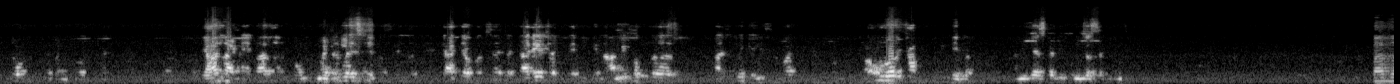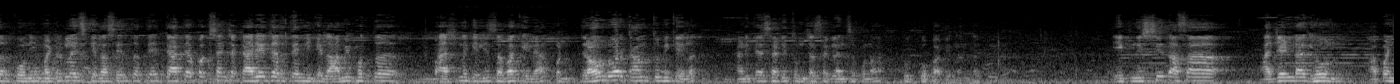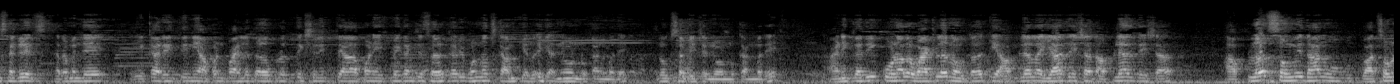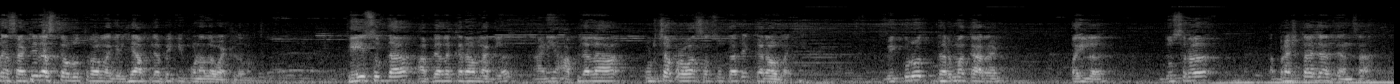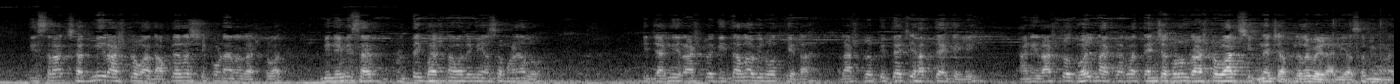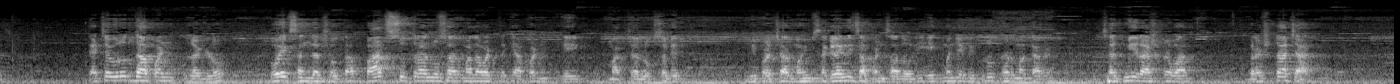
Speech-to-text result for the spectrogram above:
या लाटेला जर मटेरियलाइज केलं असेल तर त्या त्या पक्षाच्या कार्यकर्त्यांनी केलं. आम्ही फक्त राजकीय केली. सुरुवात ग्राउंडवर काम केलं. आणि त्यासाठी तुमच्या जर कोणी मटेरियलाइज केला असेल तर ते त्या त्या पक्षांच्या कार्यकर्त्यांनी केलं. आम्ही फक्त भाषणं केली सभा केल्या पण ग्राउंडवर काम तुम्ही केलं. आणि त्यासाठी तुमच्या सगळ्यांचं पुन्हा खूप खूप अभिनंदन. एक निश्चित असा अजेंडा घेऊन आपण सगळेच खरं म्हणजे एका रीतीने आपण पाहिलं तर अप्रत्यक्षरित्या आपण एकमेकांचे सहकारी म्हणूनच काम केलं या निवडणुकांमध्ये लोकसभेच्या निवडणुकांमध्ये. आणि कधी कोणाला वाटलं नव्हतं की आपल्याला या देशात आपल्याच देशात आपलं संविधान वाचवण्यासाठी रस्त्यावर उतरावं लागेल हे आपल्यापैकी कोणाला वाटलं नव्हतं. हे सुद्धा आपल्याला करावं लागलं आणि आपल्याला पुढच्या प्रवासात सुद्धा ते करावं लागेल. विकृत धर्मकारण पहिलं. दुसरं भ्रष्टाचार त्यांचा. तिसरा छदमी राष्ट्रवाद आपल्याला शिकवणारा राष्ट्रवाद. मी नेहमी साहेब प्रत्येक भाषणामध्ये मी असं म्हणालो की ज्यांनी राष्ट्रगीताला विरोध केला राष्ट्रपित्याची हत्या केली आणि राष्ट्रध्वज नाकारला त्यांच्याकडून राष्ट्रवाद शिकण्याची आपल्याला वेळ आली असं मी म्हणायचं. त्याच्याविरुद्ध आपण लढलो. तो एक संघर्ष होता. पाच सूत्रांनुसार मला वाटतं की आपण हे मागच्या लोकसभेत ही प्रचार मोहीम सगळ्यांनीच आपण चालवली. एक म्हणजे विकृत धर्मकारण छदमी राष्ट्रवाद भ्रष्टाचार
